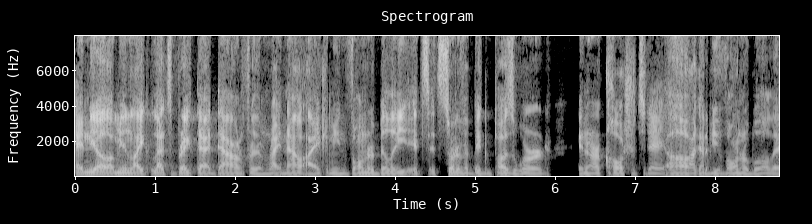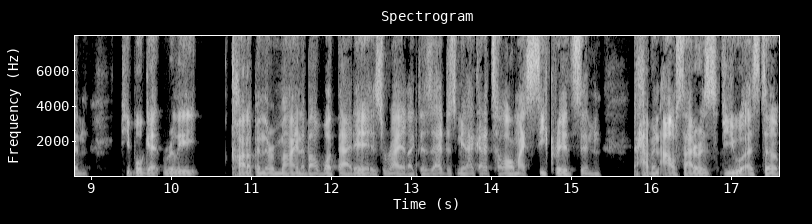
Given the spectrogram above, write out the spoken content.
And yo, I mean, like, let's break that down for them right now, Ike. I mean, vulnerability, it's it's sort of a big buzzword in our culture today. Oh, I gotta be vulnerable. And people get really caught up in their mind about what that is, right? Like, does that just mean I gotta tell all my secrets and have an outsider's view as to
